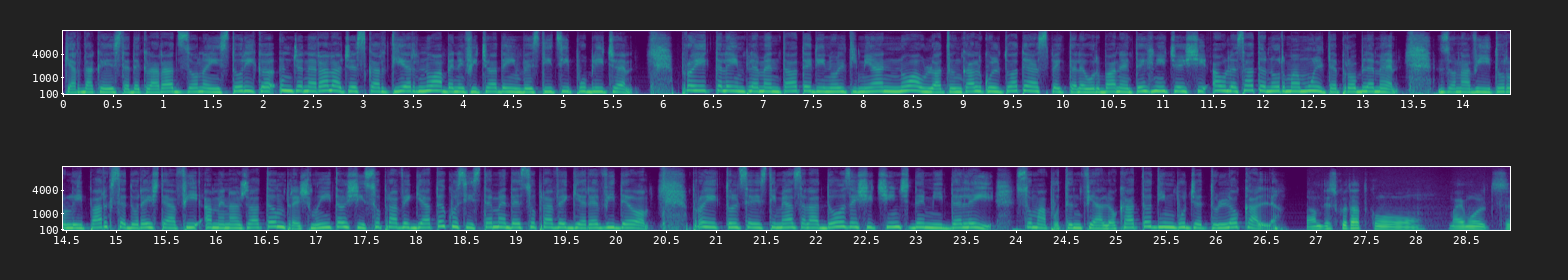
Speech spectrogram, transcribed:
Chiar dacă este declarat zonă istorică, în general acest cartier nu a beneficiat de investiții publice. Proiectele implementate din ultimii ani nu au luat în calcul toate aspectele urbane tehnice și au lăsat în urmă multe probleme. Zona viitorului parc se dorește a fi amenajată, împreșmuită și supravegheată cu sisteme de supraveghere video. Proiectul se estimează la 25.000 de lei, suma putând fi alocată din bugetul local. Am discutat cu mai mulți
